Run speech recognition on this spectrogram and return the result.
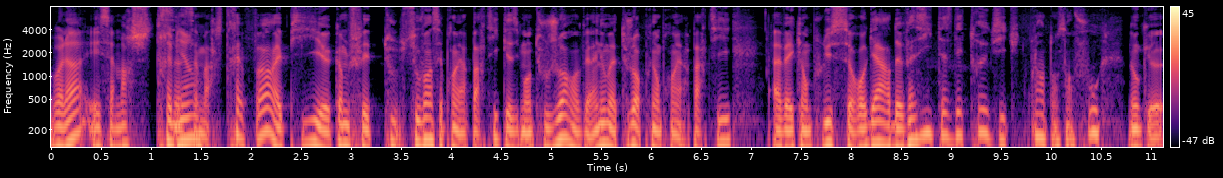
Voilà, et ça marche très ça, bien. Ça marche très fort. Et puis, euh, comme je fais tout, souvent ces premières parties, quasiment toujours, Verino m'a toujours pris en première partie, avec en plus ce regard de vas-y, teste des trucs, si tu te plantes, on s'en fout. Donc, euh,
